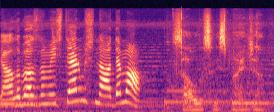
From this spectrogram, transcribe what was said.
Yağlı bazlama ister misin Adem ağam? Sağ olasın İsmailcan. Az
